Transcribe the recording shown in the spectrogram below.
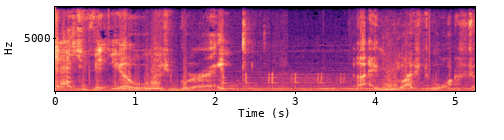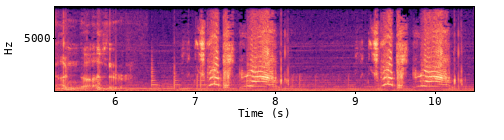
This video was great. I must watch another. Subscribe! Subscribe!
